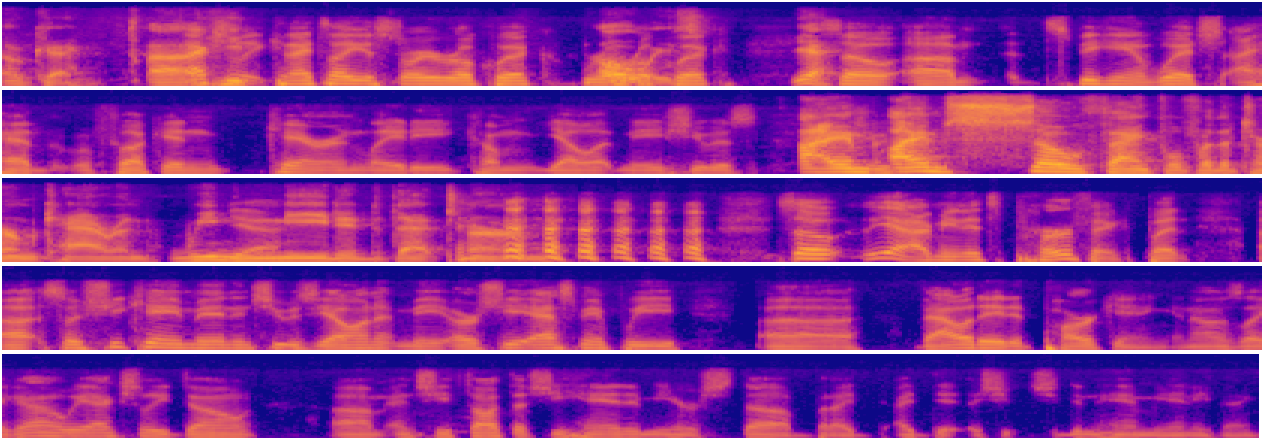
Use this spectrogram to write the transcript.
okay. Uh, he- Actually, can I tell you a story real quick? Real, real quick. Yeah. So, um, speaking of which, I had a fucking Karen lady come yell at me. She was I am was- I am so thankful for the term Karen. We Yeah. needed that term. so yeah, I mean it's perfect. But uh, so she came in and she was yelling at me, or she asked me if we uh, validated parking, and I was like, oh, we actually don't. Um, and she thought that she handed me her stub, but I, I did. She, she didn't hand me anything.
